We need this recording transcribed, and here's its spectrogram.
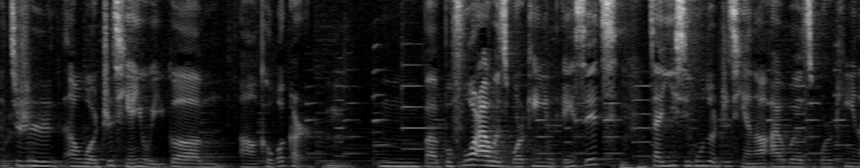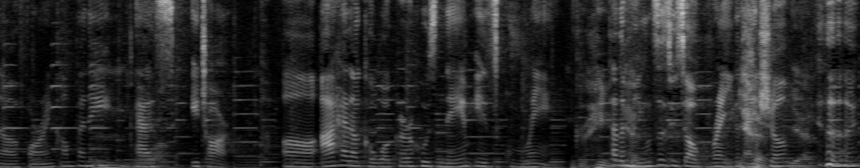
what is 就是呃，我之前有一个呃 coworker。嗯。嗯，But before I was working in ACIT，、在一席工作之前呢，I was working in a foreign company as HR。呃、i had a coworker whose name is Green。 Green, 他的 yeah. 名字就叫 Green，一个男生。 yeah.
